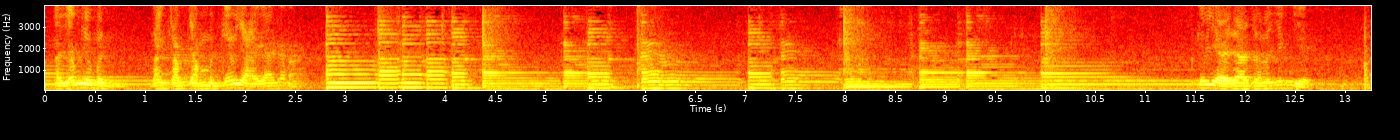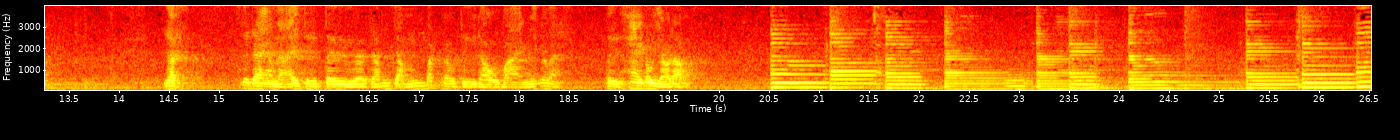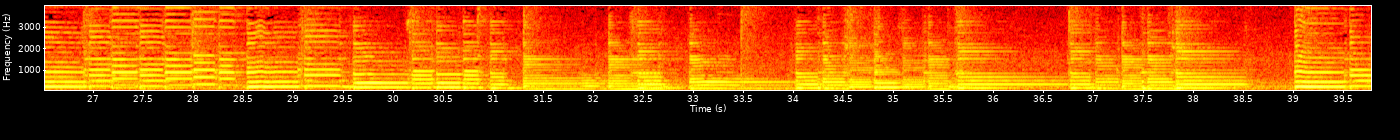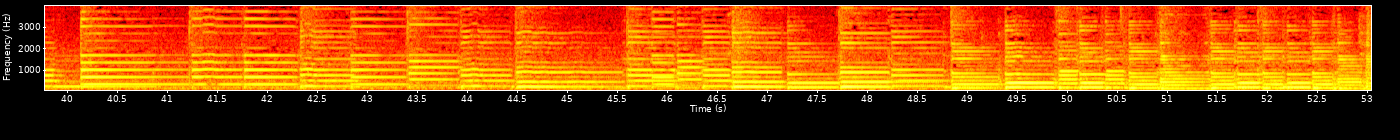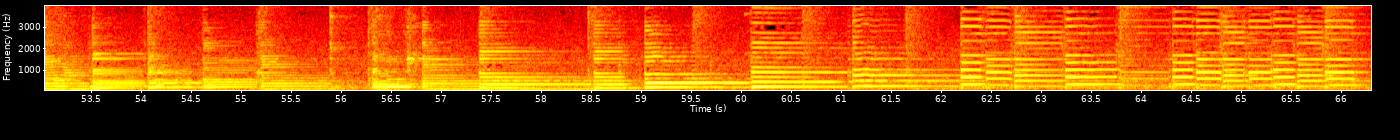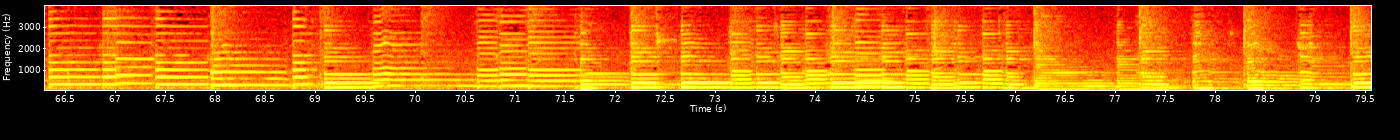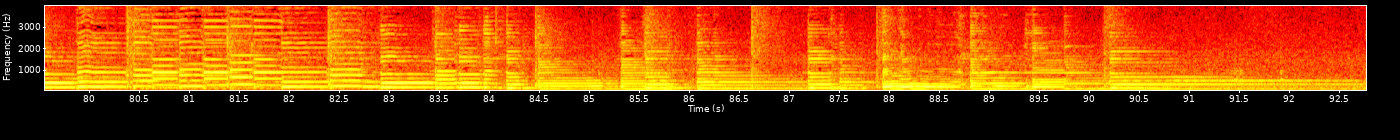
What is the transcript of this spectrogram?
là giống như mình đang chậm chậm mình kéo dài ra các bạn. Rồi, cứ đàn lại từ từ chậm chậm bắt đầu từ đầu bài nha các bạn. Từ hai câu dạo đầu.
